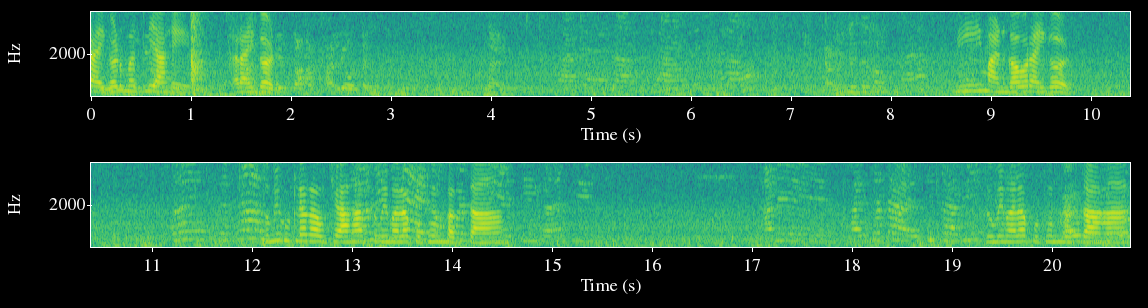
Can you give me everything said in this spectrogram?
रायगडमधली आहे. रायगड. मी माणगाव रायगड. तुम्ही कुठल्या गावचे आहात? तुम्ही मला कुठून बघता? तुम्ही मला कुठून बघता आहात?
